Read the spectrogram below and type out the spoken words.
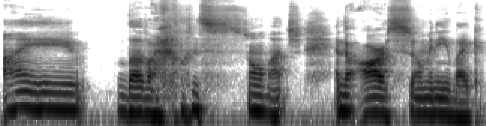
I love Ireland so much. And there are so many like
